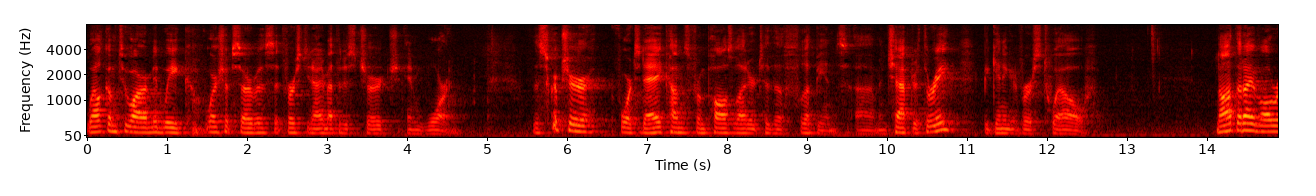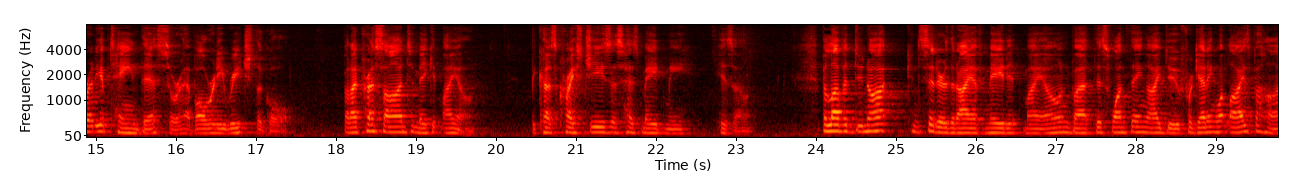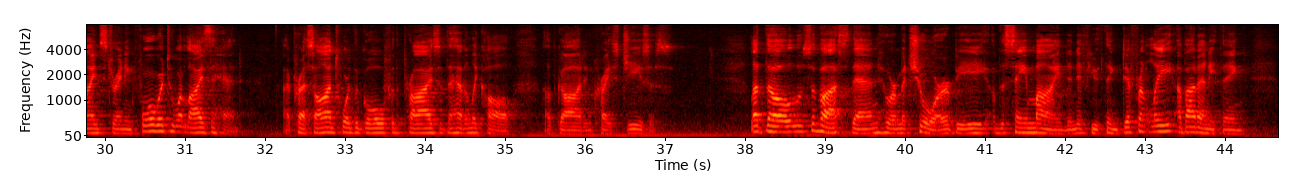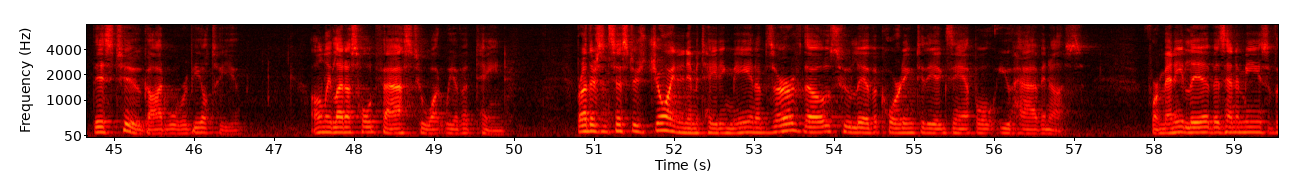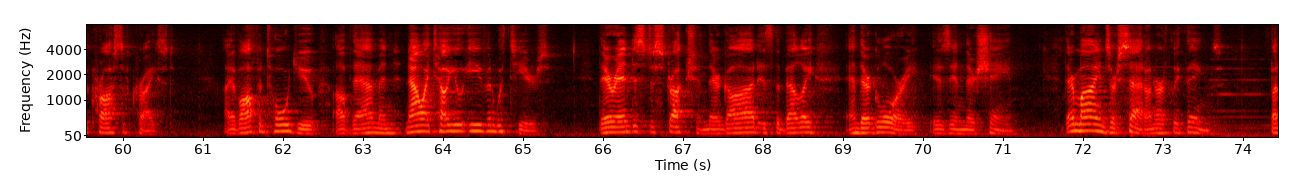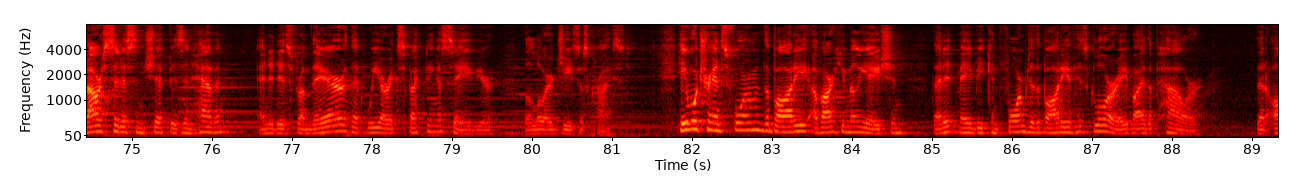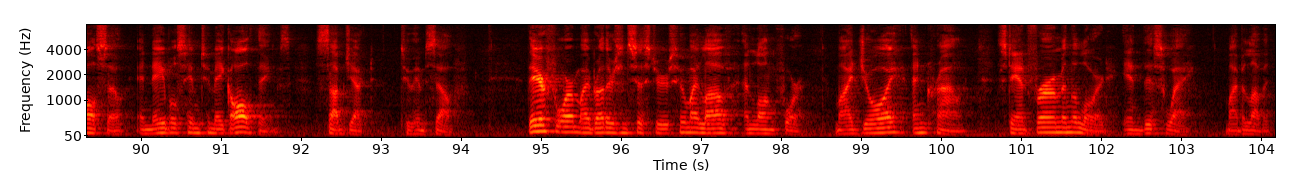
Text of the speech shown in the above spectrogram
Welcome to our midweek worship service at First United Methodist Church in Warren. The scripture for today comes from Paul's letter to the Philippians um, in chapter 3, beginning at verse 12. Not that I have already obtained this or have already reached the goal, but I press on to make it my own, because Christ Jesus has made me his own. Beloved, do not consider that I have made it my own, but this one thing I do, forgetting what lies behind, straining forward to what lies ahead. I press on toward the goal for the prize of the heavenly call of God in Christ Jesus. Let those of us, then, who are mature be of the same mind, and if you think differently about anything, this too God will reveal to you. Only let us hold fast to what we have attained. Brothers and sisters, join in imitating me and observe those who live according to the example you have in us. For many live as enemies of the cross of Christ. I have often told you of them, and now I tell you even with tears. Their end is destruction, their God is the belly, and their glory is in their shame. Their minds are set on earthly things. But our citizenship is in heaven, and it is from there that we are expecting a Savior the Lord Jesus Christ. He will transform the body of our humiliation that it may be conformed to the body of his glory by the power that also enables him to make all things subject to himself. Therefore, my brothers and sisters, whom I love and long for, my joy and crown, stand firm in the Lord in this way, my beloved.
